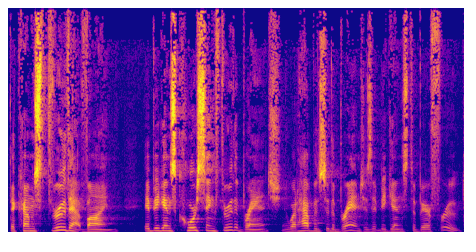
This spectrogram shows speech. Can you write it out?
that comes through that vine, it begins coursing through the branch. And what happens to the branch is it begins to bear fruit.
